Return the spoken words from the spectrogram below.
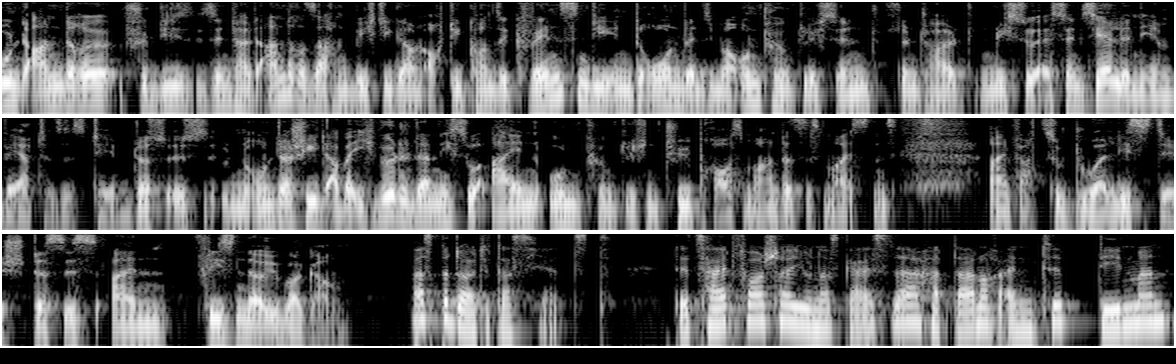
Und andere, für die sind halt andere Sachen wichtiger und auch die Konsequenzen, die ihnen drohen, wenn sie mal unpünktlich sind, sind halt nicht so essentiell in ihrem Wertesystem. Das ist ein Unterschied, aber ich würde da nicht so einen unpünktlichen Typ rausmachen. Das ist meistens einfach zu dualistisch. Das ist ein fließender Übergang. Was bedeutet das jetzt? Der Zeitforscher Jonas Geisler hat da noch einen Tipp, den man,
